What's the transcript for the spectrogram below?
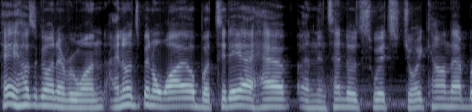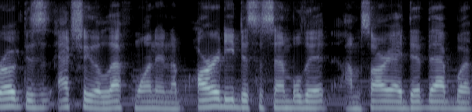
Hey, how's it going everyone? I know it's been a while, but today I have a Nintendo Switch Joy-Con that broke. This is actually the left one and I've already disassembled it. I'm sorry I did that, but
